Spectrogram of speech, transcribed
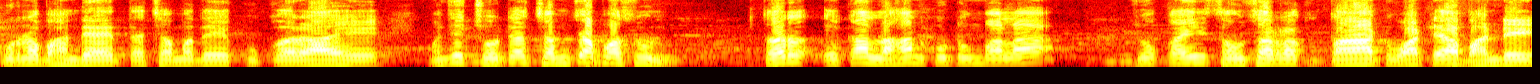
पूर्ण भांडे आहेत. त्याच्यामध्ये कुकर आहे. म्हणजे छोट्या चमच्यापासून तर एका लहान कुटुंबाला जो काही संसार ताट वाट्या भांडे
